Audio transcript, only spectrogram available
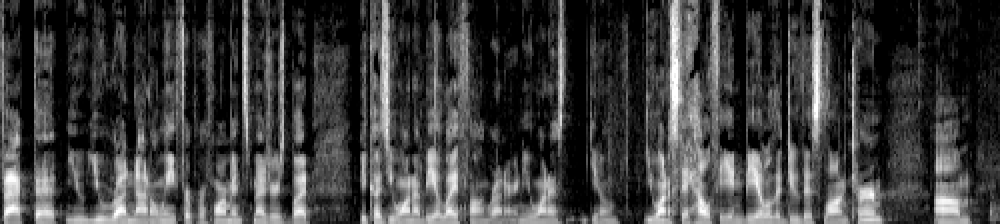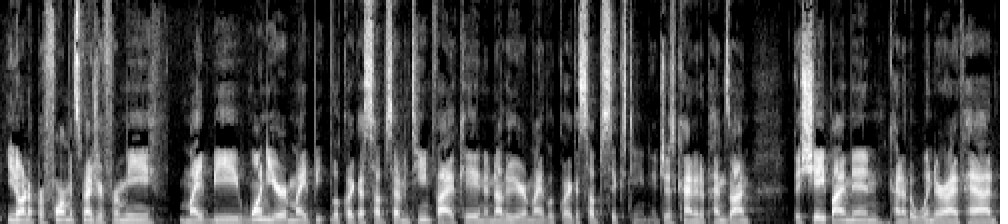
fact that you you run not only for performance measures but because you want to be a lifelong runner and you want to you know you want to stay healthy and be able to do this long term um, you know and a performance measure for me might be one year it might be look like a sub 17 5k and another year it might look like a sub 16 it just kind of depends on the shape i'm in kind of the winter i've had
